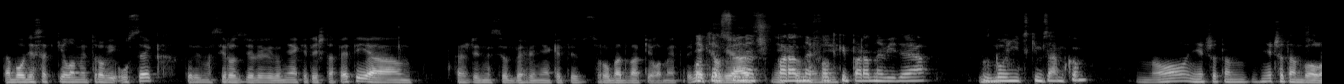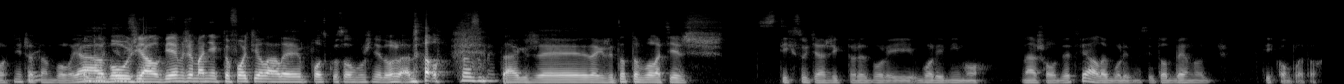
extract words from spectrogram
Tam bol 10-kilometrový úsek, ktorý sme si rozdelili do nejakej tej štafety a každý sme si odbehli nejaké tie zhruba 2 km. Odtiaľ sú ináč parádne fotky, parádne videá s Mhm. bojnickým zámkom. No, niečo tam, niečo tam bolo, niečo tam bolo. Ja bohužiaľ viem, že ma niekto fotil, ale fotku som už nedohľadal. Rozumiem. takže, takže toto bola tiež z tých súťaží, ktoré boli, boli mimo nášho odvetvia, ale boli sme si to odbehnúť v tých kompletoch.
